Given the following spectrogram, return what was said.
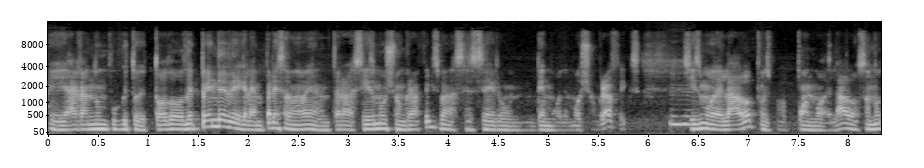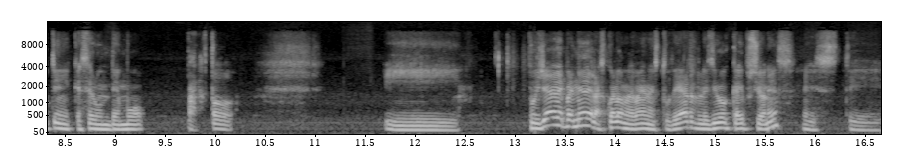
eh, hagan un poquito de todo. Depende de la empresa donde vayan a entrar. Si es motion graphics, van a hacer un demo de motion graphics. Si es modelado, pues pon modelado. O sea, no tiene que ser un demo para todo. Y pues ya depende de la escuela donde vayan a estudiar. Les digo que hay opciones. Este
